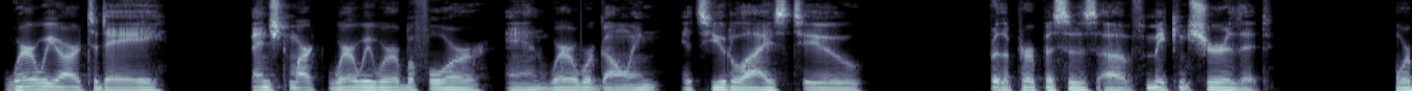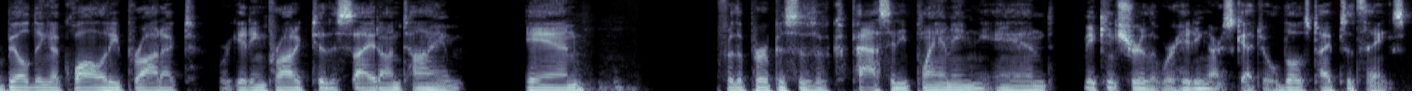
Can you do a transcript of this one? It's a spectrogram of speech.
where we are today, benchmarked where we were before and where we're going. It's utilized to, for the purposes of making sure that we're building a quality product, we're getting product to the site on time, and for the purposes of capacity planning and making sure that we're hitting our schedule, those types of things.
